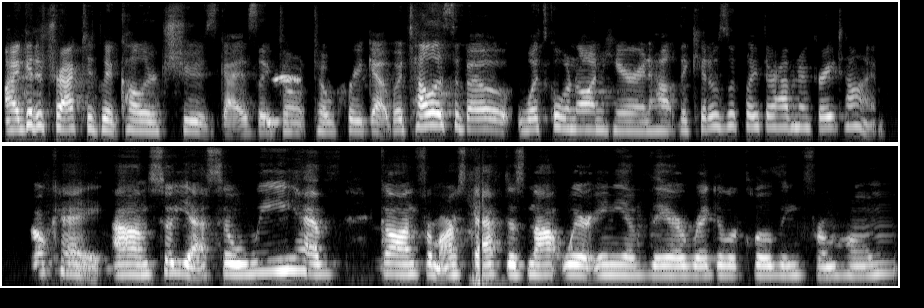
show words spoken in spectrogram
I get attracted to colored shoes, guys. Like, don't don't freak out. But tell us about what's going on here and how the kiddos look like they're having a great time. Okay. Um, so yeah, so we have gone from our staff does not wear any of their regular clothing from home.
